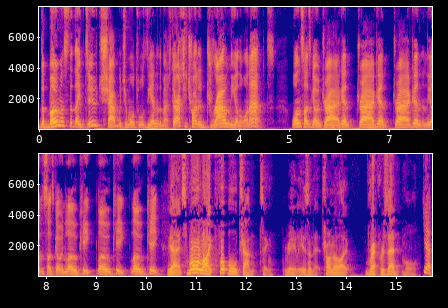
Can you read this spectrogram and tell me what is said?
The moments that they do chant, which are more towards the end of the match, they're actually trying to drown the other one out. One side's going Dragon, Dragon, Dragon, and the other side's going Low Ki, Low Ki, Low Ki. Yeah, it's more like football chanting, really, isn't it? Trying to, like, represent more. Yeah,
